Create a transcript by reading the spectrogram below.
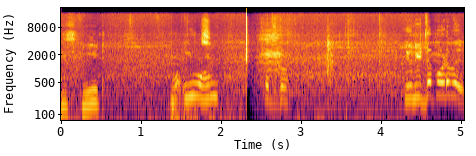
This heat. What you want? Let's go. You need the portable.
